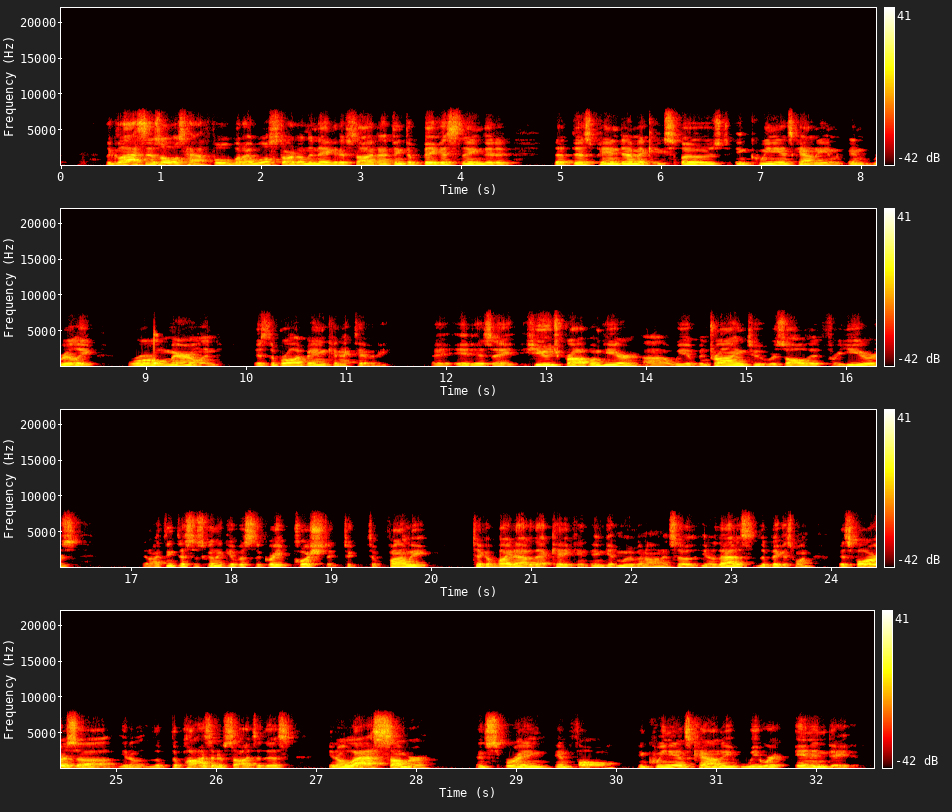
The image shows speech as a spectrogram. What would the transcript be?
the glass is always half full, but I will start on the negative side. And I think the biggest thing that it that this pandemic exposed in Queen Anne's County and, and really rural Maryland is the broadband connectivity. It is a huge problem here. Uh, we have been trying to resolve it for years. And I think this is going to give us the great push to, to, to finally take a bite out of that cake and, and, get moving on it. So, you know, that is the biggest one. As far as, uh, you know, the, the positive sides of this, you know, last summer and spring and fall in Queen Anne's County, we were inundated,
